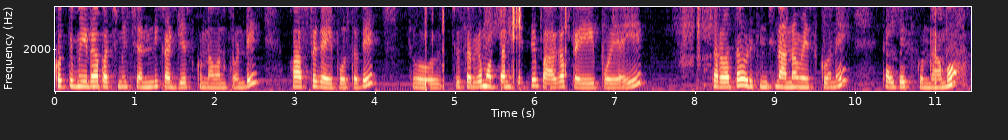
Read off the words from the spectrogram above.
కొత్తిమీర పచ్చిమిర్చి అన్నీ కట్ చేసుకున్నాం అనుకోండి ఫాస్ట్గా అయిపోతుంది. సో చూసారుగా మొత్తానికి అయితే బాగా ఫ్రై అయిపోయాయి. తర్వాత ఉడికించిన అన్నం వేసుకొని కలిపేసుకుందాము.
